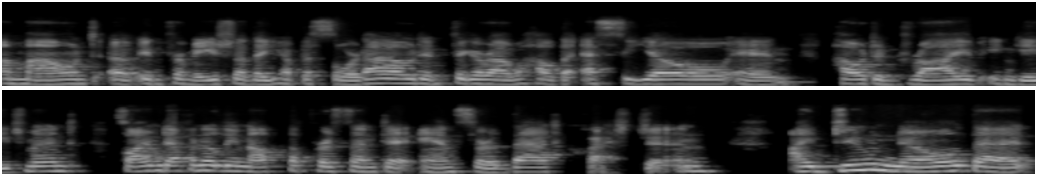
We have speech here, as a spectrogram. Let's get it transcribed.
amount of information that you have to sort out and figure out how the SEO and how to drive engagement. So I'm definitely not the person to answer that question. I do know that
